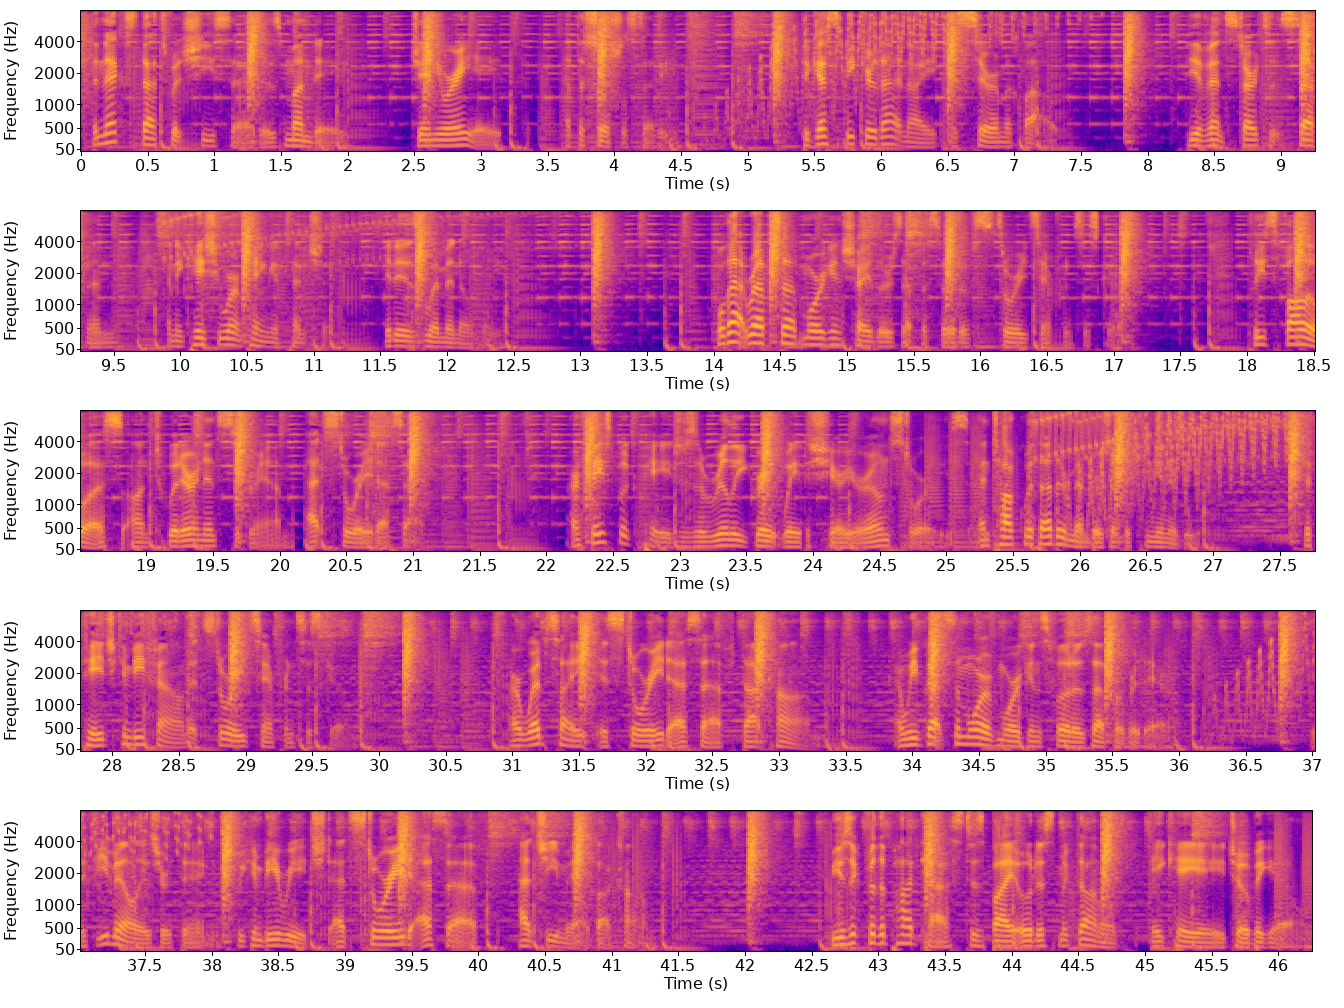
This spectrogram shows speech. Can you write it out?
The next That's What She Said is Monday, January 8th, at the Social Study. The guest speaker that night is Sarah McLeod. The event starts at 7, and in case you weren't paying attention, it is women only. Well, that wraps up Morgan Shidler's episode of Storied San Francisco. Please follow us on Twitter and Instagram at StoriedSF. Our Facebook page is a really great way to share your own stories and talk with other members of the community. The page can be found at Storied San Francisco. Our website is storiedsf.com, and we've got some more of Morgan's photos up over there. If email is your thing, we can be reached at storiedsf at gmail.com. Music for the podcast is by Otis McDonald, aka Joe Bagale.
